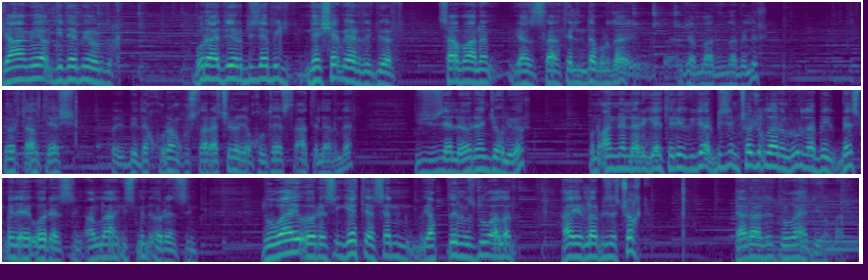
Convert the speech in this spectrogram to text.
Camiye gidemiyorduk. Buraya diyor bize bir neşe verdi diyor. Sabahın yaz tatilinde burada hocamlarım da bilir. 4-6 yaş bir de Kur'an kursları açılıyor ya okul test tatillerinde. 150 öğrenci oluyor. Bunu anneleri getiriyor gidiyor. Bizim çocuklarımız burada bir besmeleyi öğrensin. Allah'ın ismini öğrensin. Duayı öğrensin. Yeter senin yaptığınız dualar, hayırlar bize çok herhalde dua ediyorlar.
